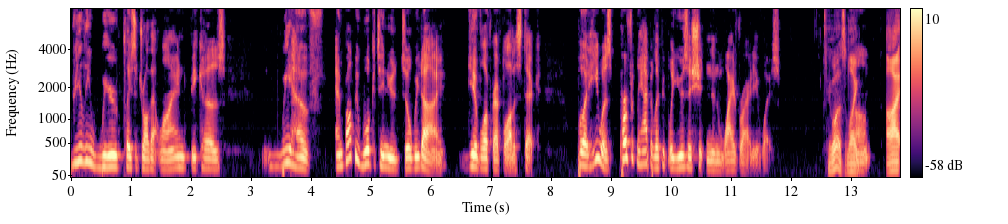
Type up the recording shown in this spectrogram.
really weird place to draw that line because we have and probably will continue until we die give Lovecraft a lot of stick, but he was perfectly happy to let people use his shit in a wide variety of ways. He was like um, I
